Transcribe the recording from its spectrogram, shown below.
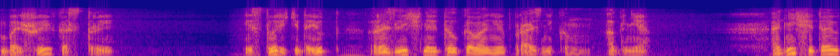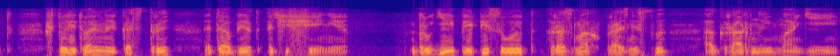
большие костры. Историки дают различные толкования праздникам огня. Одни считают, что ритуальные костры — это обряд очищения. Другие приписывают размах празднества аграрной магии.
